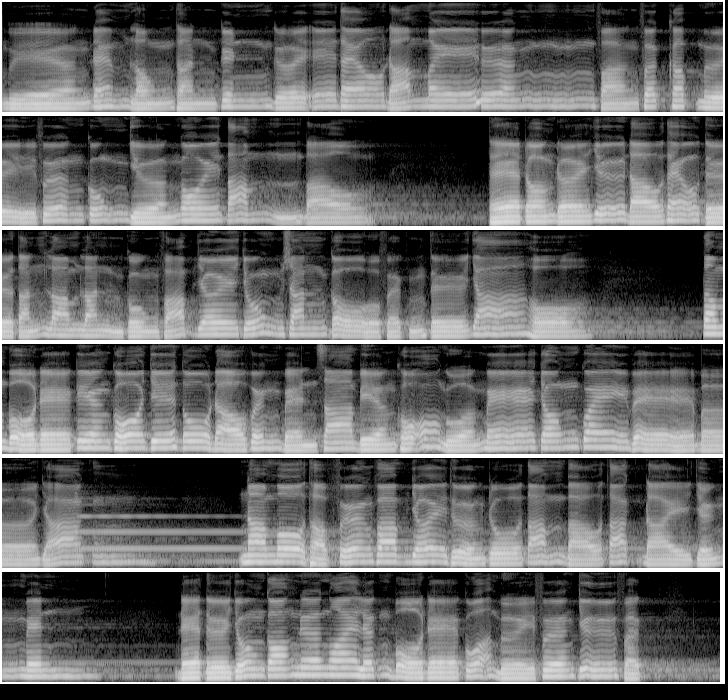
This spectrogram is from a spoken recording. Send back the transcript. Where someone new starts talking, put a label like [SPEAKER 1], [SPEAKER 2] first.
[SPEAKER 1] Nguyện đem lòng thành kinh gửi theo đám mây hương phảng phất khắp mười phương cúng dường ngôi tam bảo thề trọn đời giữ đạo theo từ tánh làm lành cùng Pháp giới chúng sanh cầu Phật từ gia hộ. Tâm Bồ Đề kiên cố chí tu đạo vững bền xa biển khổ nguồn mê chống quay về bờ giác. Nam mô thập phương pháp giới thường trụ tam bảo tác đại chứng minh Đệ tử chúng con nương ngoài lực Bồ Đề của mười phương chư Phật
